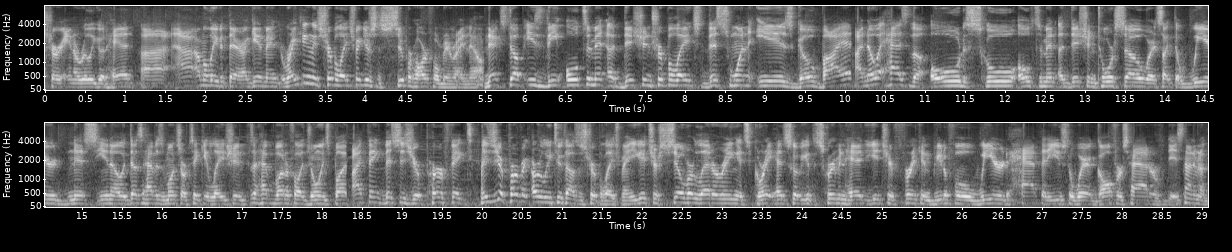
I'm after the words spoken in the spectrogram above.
shirt and a really good head. Uh, I, am going to leave it there. Again, man, ranking these Triple H figures is super hard for me right now. Next up is the Ultimate Edition Triple H. This one is Go Buy It. I know it has the old school Ultimate Edition torso where it's like the weirdness, you know, it doesn't have as much articulation. Doesn't have butterfly joints, but I think this is your perfect, this is your perfect early 2000s Triple H, man. You get your silver lettering. It's great head sculpt. You get the screaming head. You get your freaking beautiful weird hat that he used to wear, a golfer's hat, or it's not even a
